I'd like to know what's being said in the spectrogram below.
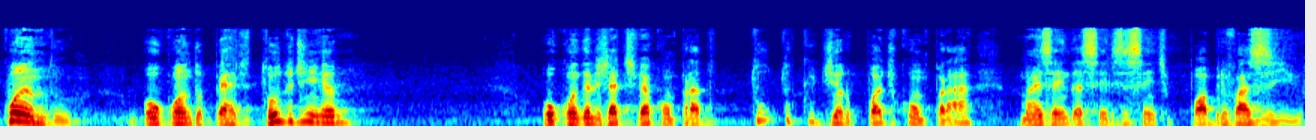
quando? Ou quando perde todo o dinheiro, ou quando ele já tiver comprado tudo que o dinheiro pode comprar, mas ainda assim ele se sente pobre e vazio.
